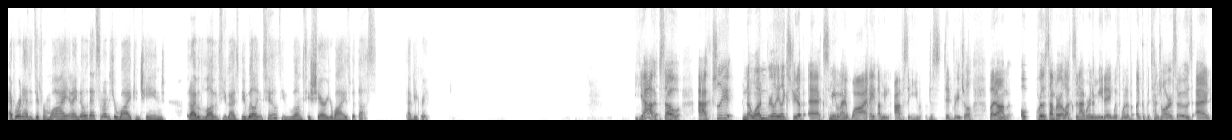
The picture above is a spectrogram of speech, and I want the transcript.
Everyone has a different why, and I know that sometimes your why can change, but I would love if you guys be willing to, if you're willing to share your whys with us. That'd be great. Yeah, so actually no one really like straight up asked me my why. I mean, obviously you just did Rachel, but um over the summer Alexa and I were in a meeting with one of like a potential RSOs and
